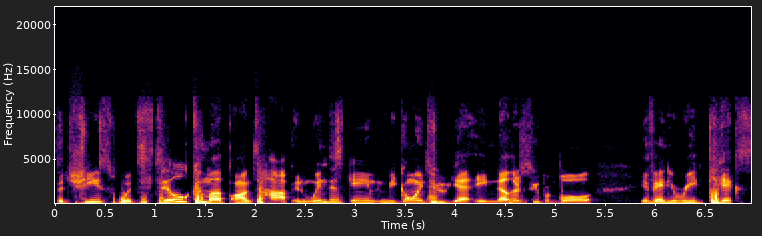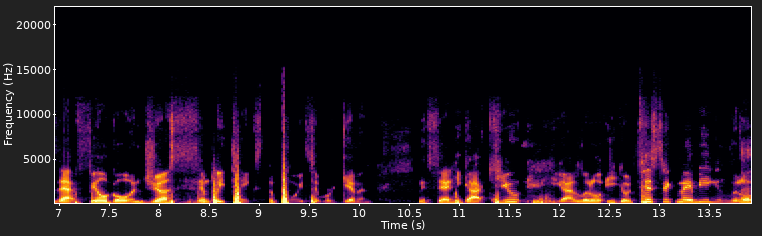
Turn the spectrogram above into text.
the Chiefs would still come up on top and win this game and be going to yet another Super Bowl if Andy Reid kicks that field goal and just simply takes the points that were given. Instead, he got cute. He got a little egotistic, maybe a little,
